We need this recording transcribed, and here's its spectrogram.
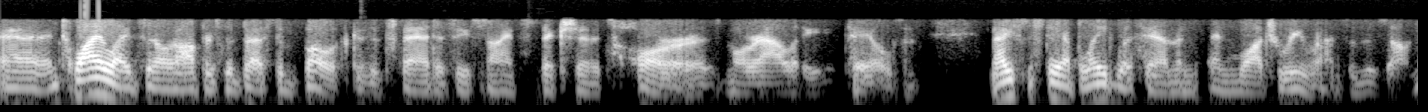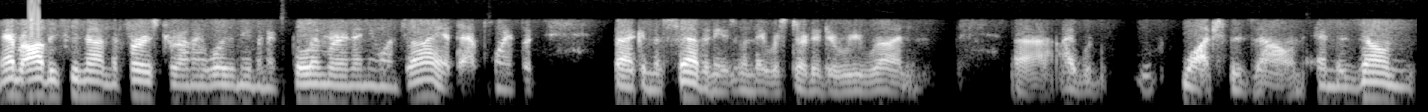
Uh, and Twilight Zone offers the best of both because it's fantasy, science fiction, it's horror, it's morality tales, and I used to stay up late with him and, and watch reruns of the Zone. Never, obviously, not in the first run. I wasn't even a glimmer in anyone's eye at that point. But back in the '70s, when they were started to rerun, uh, I would watch the Zone, and the Zone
